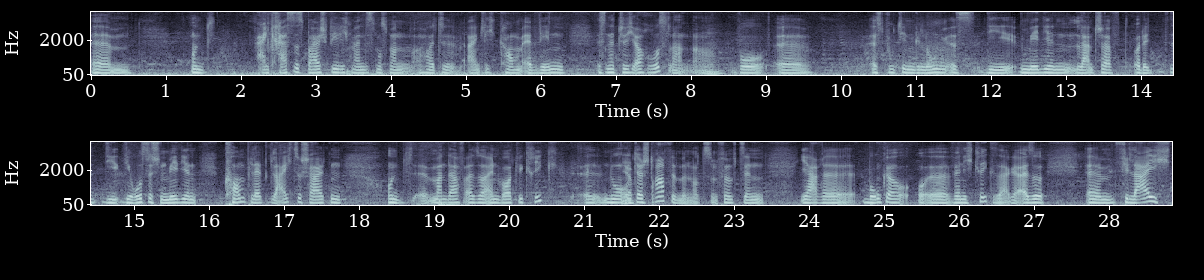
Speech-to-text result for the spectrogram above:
Ähm, und ein krasses Beispiel, ich meine, das muss man heute eigentlich kaum erwähnen, ist natürlich auch Russland, ne? mhm. wo äh, es Putin gelungen ist, die Medienlandschaft oder die, die russischen Medien komplett gleichzuschalten. Und äh, man darf also ein Wort wie Krieg äh, nur ja. unter Strafe benutzen. 15 Jahre Bunker, äh, wenn ich Krieg sage. Also ähm, vielleicht,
